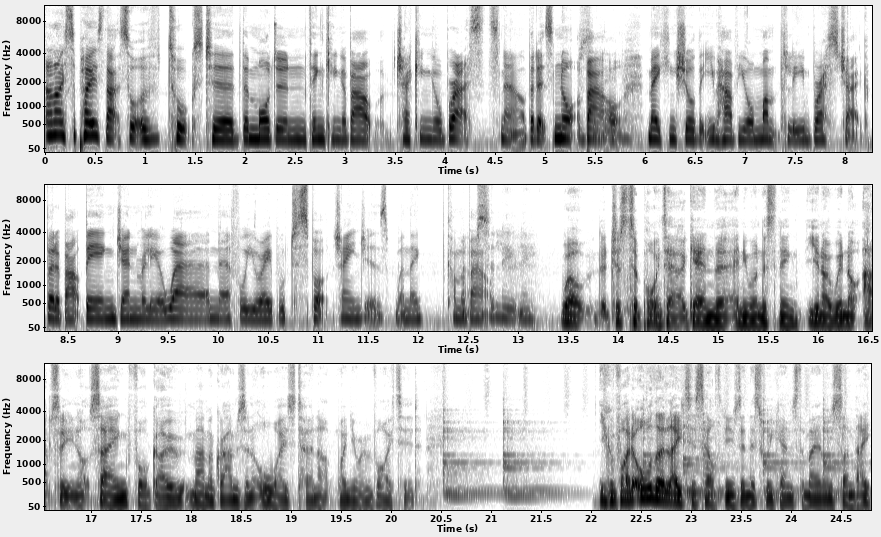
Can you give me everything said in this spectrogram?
And I suppose that sort of talks to the modern thinking about checking your breasts now, that it's not about making sure that you have your monthly breast check, but about being generally aware and therefore you're able to spot changes when they come about. Absolutely. well just to point out again that anyone listening you know we're not absolutely not saying forego mammograms and always turn up when you're invited you can find all the latest health news in this weekend's The Mail on Sunday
